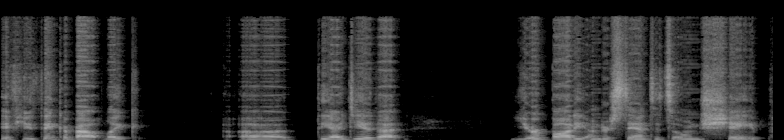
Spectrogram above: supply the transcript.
if you think about like uh, the idea that your body understands its own shape,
